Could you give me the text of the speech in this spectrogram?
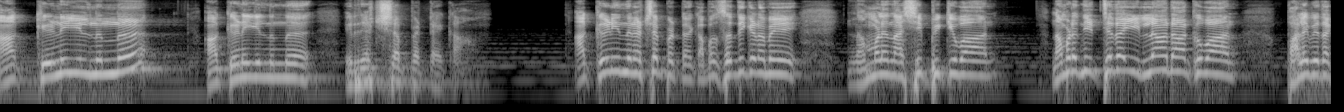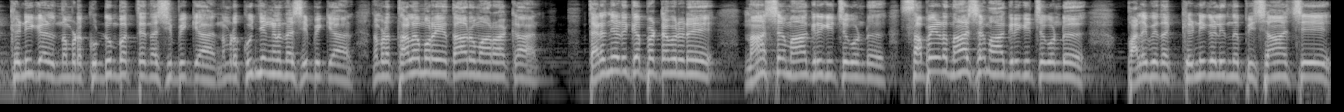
ആ കെണിയിൽ നിന്ന് ആ കെണിയിൽ നിന്ന് രക്ഷപ്പെട്ടേക്കാം. ആ കെണിയിൽ നിന്ന് രക്ഷപ്പെട്ടേക്കാം. അപ്പോൾ ശ്രദ്ധിക്കണമേ നമ്മളെ നശിപ്പിക്കുവാൻ നമ്മുടെ നിത്യത ഇല്ലാതാക്കുവാൻ പലവിധ കെണികൾ നമ്മുടെ കുടുംബത്തെ നശിപ്പിക്കാൻ നമ്മുടെ കുഞ്ഞുങ്ങളെ നശിപ്പിക്കാൻ നമ്മുടെ തലമുറയെ താറുമാറാക്കാൻ തെരഞ്ഞെടുക്കപ്പെട്ടവരുടെ നാശം ആഗ്രഹിച്ചുകൊണ്ട് സഭയുടെ നാശം ആഗ്രഹിച്ചുകൊണ്ട് പലവിധ കെണികളിൽ നിന്ന് പിശാച്ച്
